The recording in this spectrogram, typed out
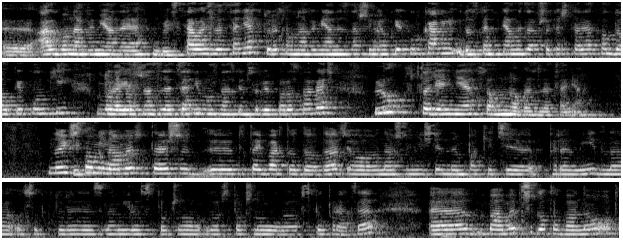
e, e, albo na wymianę, mówię, stałe zlecenia, które są na wymianę z naszymi Tak. opiekunkami. Udostępniamy zawsze też telefon do opiekunki, która Można jest na zleceniu, można z tym sobie porozmawiać lub codziennie są nowe zlecenia. No i wspominamy, że też y, tutaj warto dodać o naszym jesiennym pakiecie premii dla osób, które z nami rozpoczną, rozpoczną e, współpracę. E, Mamy przygotowaną od,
